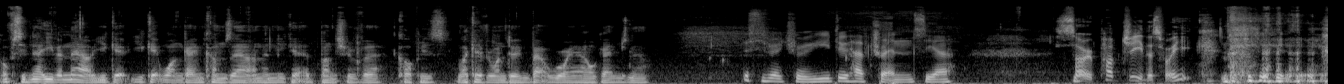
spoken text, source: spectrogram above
obviously now, even now you get you get one game comes out and then you get a bunch of uh, copies like everyone doing battle royale games now. This is very true. You do have trends, yeah. So, PUBG this week.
